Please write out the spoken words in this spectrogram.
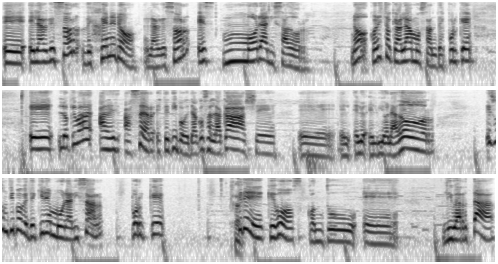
eh, el agresor de género, el agresor es moralizador, ¿no? Con esto que hablábamos antes, porque eh, lo que va a hacer este tipo que te acosa en la calle, eh, el, el- el violador, es un tipo que te quiere moralizar porque Claro. cree que vos, con tu eh, libertad,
